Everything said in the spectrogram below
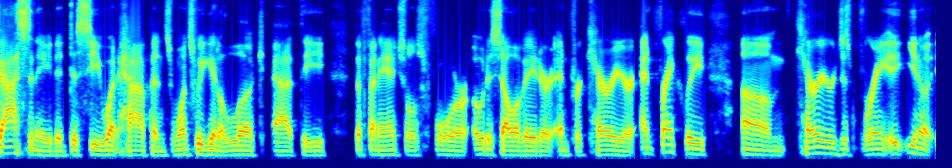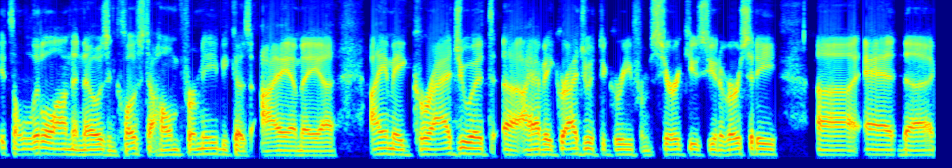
fascinated to see what happens once we get a look at the the financials for Otis Elevator and for Carrier. And frankly, um, Carrier just bring you know it's a little on the nose and close to home for me because I am a uh, I am a graduate. Uh, I have a graduate degree from Syracuse University, uh, and uh,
